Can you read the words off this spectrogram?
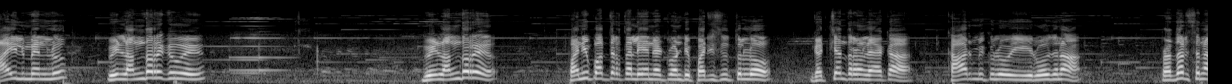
ఆయిల్ మెన్లు వీళ్ళందరికీ వీళ్ళందరూ పని భద్రత లేనటువంటి పరిస్థితుల్లో గత్యంతరం లేక కార్మికులు ఈ రోజున ప్రదర్శన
